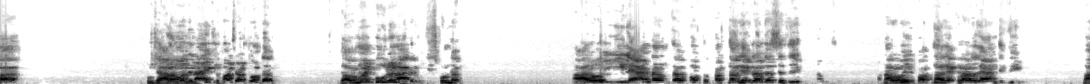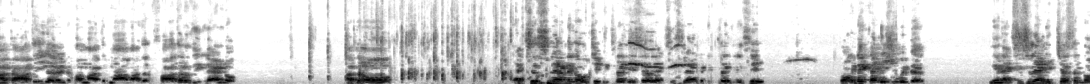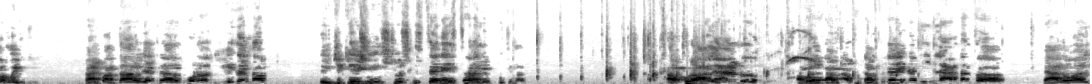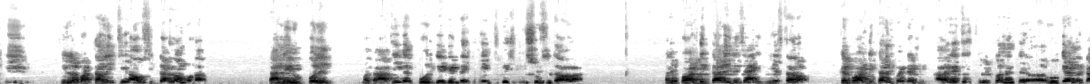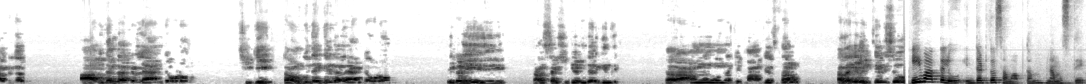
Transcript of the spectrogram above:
ఇప్పుడు చాలా మంది నాయకులు మాట్లాడుతూ ఉంటారు. గవర్నమెంట్ భూములను ఆక్రమించుకుంటారు ఆ రోజు ఈ ల్యాండ్ అంతా మొత్తం పద్నాలుగు ఎకరాలు వస్తుంది నలభై పద్నాలుగు ఎకరాల ల్యాండ్ ఇది. మా తాతయ్య గారు అంటే మా మదర్ మా మదర్ ఫాదర్ది ల్యాండ్ అతను ఎక్సెస్ ల్యాండ్గా వచ్చి డిక్లేర్ చేశారు. ఎక్సెస్ ల్యాండ్గా డిక్లేర్ చేసి ఒకటే కండిషన్ పెట్టారు. నేను ఎక్సెస్ ల్యాండ్ ఇచ్చేస్తాను గవర్నమెంట్కి కానీ పద్నాలుగు ఎకరాలు కూడా ఏదైనా ఎడ్యుకేషన్ ఇన్స్టిట్యూట్స్ ఇస్తేనే ఇస్తానని చెప్పుకుంటున్నారు. అప్పుడు ఆ ల్యాండ్ అప్పుడు అప్పుడు కలెక్టర్ ఏంటంటే ఈ ల్యాండ్ అంతా పేదవాళ్ళకి ఇళ్ళ పట్టాలు ఇచ్చి హౌసింగ్ కడదాం కానీ నేను ఒప్పుకోలేదు. మా తాతయ్య గారి కోరిక ఏంటంటే ఇక్కడ ఎడ్యుకేషన్ ఇష్యూస్ కావాలా? అంటే పాలిటిక్ కాలేజ్ నేను శాంక్షన్ చేస్తాను ఇక్కడ పాలిటిక్ కాలేజ్ పెట్టండి. అలాగే పెట్టుకోండి అంటే ఓకే అన్నారు కలెక్టర్ గారు. ఆ విధంగా ఇక్కడ ల్యాండ్ ఇవ్వడం సిటీ టౌన్కు దగ్గరగా ల్యాండ్ ఇవ్వడం ఇక్కడ కన్స్ట్రక్షన్ చేయడం జరిగింది. చాలా ఆనందంగా ఉందని చెప్పి మనం చేస్తాను. అలాగే మీకు తెలుసు. ఈ వార్తలు ఇంతటితో సమాప్తం. నమస్తే.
